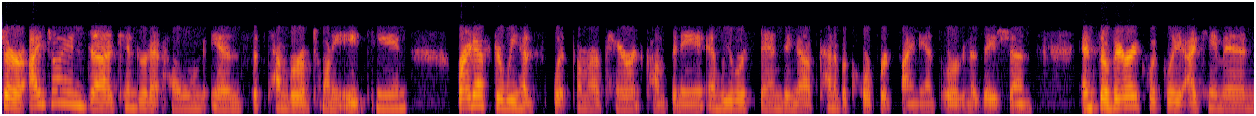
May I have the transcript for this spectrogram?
Sure. I joined uh, Kindred at Home in September of 2018, right after we had split from our parent company, and we were standing up kind of a corporate finance organization. And so very quickly, I came in,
